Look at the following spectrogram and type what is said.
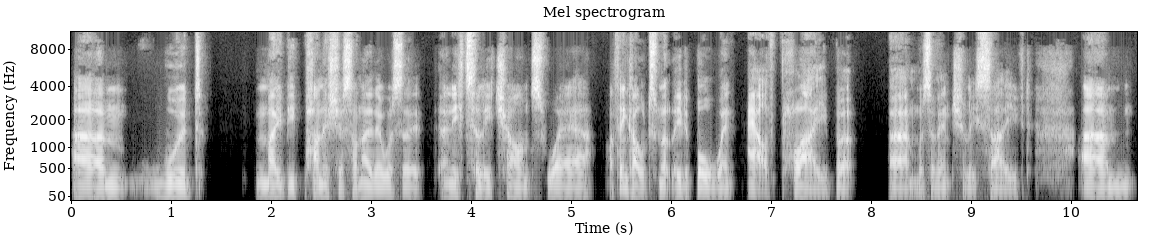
um, would maybe punish us. I know there was a an Italy chance where I think ultimately the ball went out of play, but um, was eventually saved. Um,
